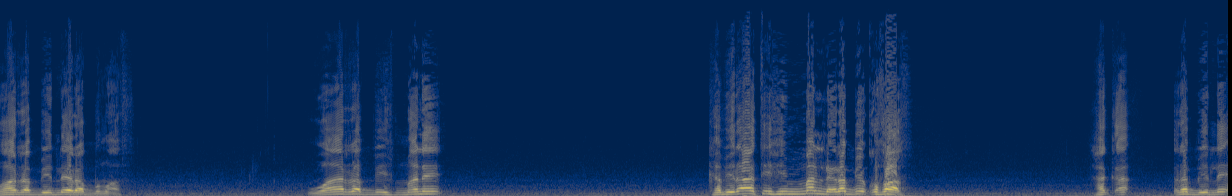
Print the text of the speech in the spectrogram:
waan rabbiillee rabbumaaf waan rabbiif male kabiraatiif hin malle rabbii qofaaf haqa rabbiillee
